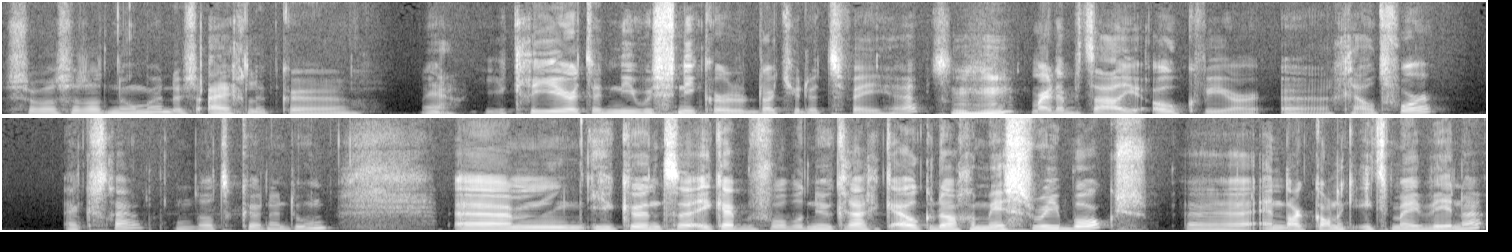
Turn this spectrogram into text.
zoals we dat noemen. Dus eigenlijk, nou ja, je creëert een nieuwe sneaker doordat je er twee hebt. Mhm. Maar daar betaal je ook weer geld voor. Extra, om dat te kunnen doen. Ehm, je kunt, eh, ik heb bijvoorbeeld, nu krijg ik elke dag een mystery box. eh, en daar kan ik iets mee winnen.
